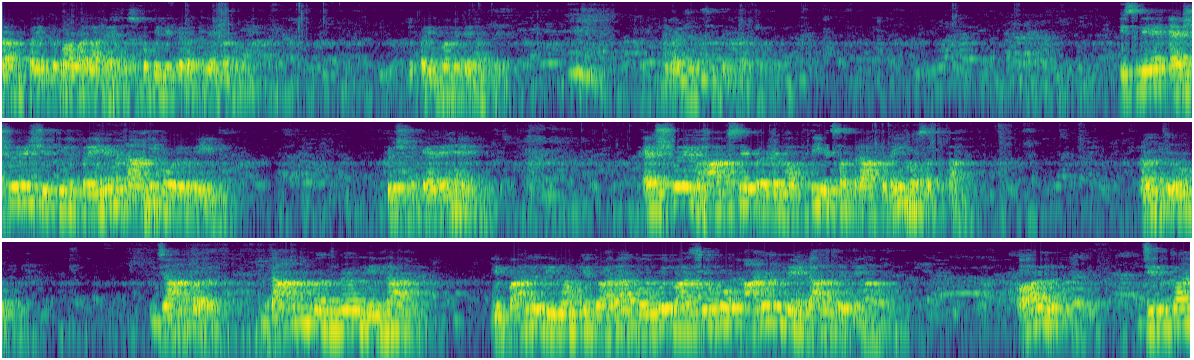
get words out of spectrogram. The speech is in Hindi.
हमारा परिक्रमा वाला है, उसको भी लेकर रख दिया करो जो परिक्रमा में जाते हैं इमरजेंसी परिक्रमा इसलिए ऐश्वर्य शिथिल प्रेम ना ही मोर प्रीत। कृष्ण कह रहे हैं, ऐश्वर्य भाव से ब्रज भक्ति ये सब प्राप्त नहीं हो सकता। परंतु जहाँ पर दाम बंधन लीला ये बाल लीलाओं के द्वारा गोकुल वासियों को आनंद में डाल देते हैं। और जिनका,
